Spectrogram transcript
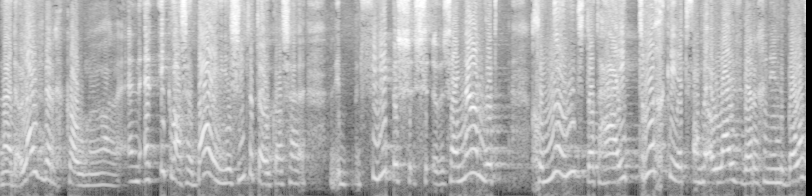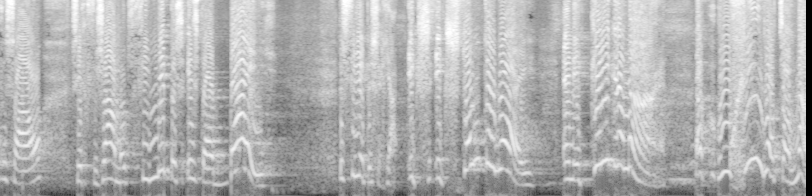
naar de Olijfberg komen. En, en ik was erbij. Je ziet het ook. Als hij, Filippus, zijn naam wordt genoemd dat hij terugkeert van de Olijfbergen in de bovenzaal. Zich verzamelt. Filippus is daarbij. Dus Filippus zegt, ja, ik, ik stond erbij. En ik keek ernaar. Nou, hoe ging dat dan? Nou,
